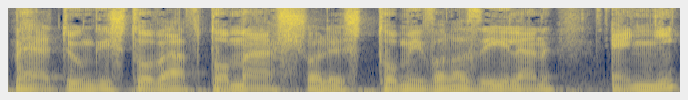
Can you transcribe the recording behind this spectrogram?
mehetünk is tovább Tamással és Tomival az élen, ennyi.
